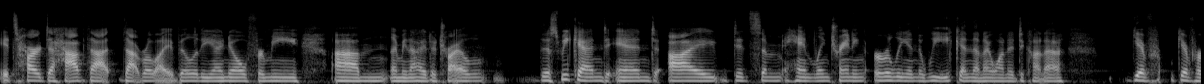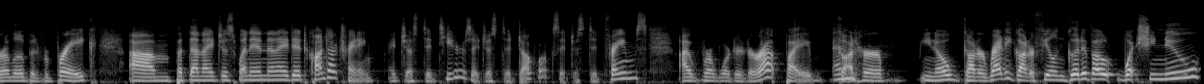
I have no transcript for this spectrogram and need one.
it's hard to have that that reliability. I know for me um, i mean i had a trial this weekend and i did some handling training early in the week and then i wanted to kind of give give her a little bit of a break. Um, but then I just went in and I did contact training. I just did teeters. I just did dog walks. I just did frames. I rewarded her up. I got her, you know, got her ready, got her feeling good about what she knew.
